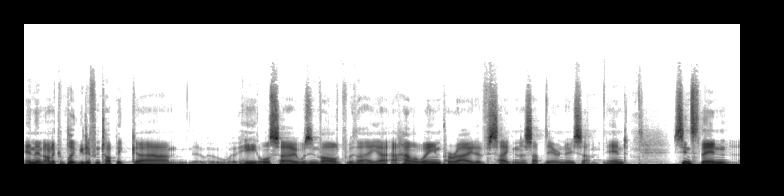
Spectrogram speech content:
And then on a completely different topic, um, he also was involved with a, a, Halloween parade of Satanists up there in Noosa. And since then,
